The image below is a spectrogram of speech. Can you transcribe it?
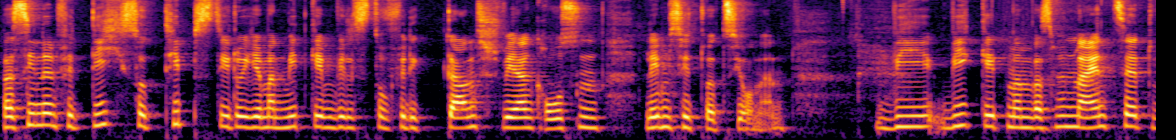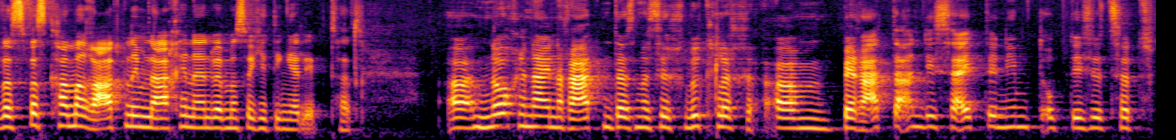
Was sind denn für dich so Tipps, die du jemandem mitgeben willst, so für die ganz schweren, großen Lebenssituationen? Wie, wie geht man, was ein Mindset, was, was kann man raten im Nachhinein, wenn man solche Dinge erlebt hat? Äh, Im Nachhinein raten, dass man sich wirklich ähm, Berater an die Seite nimmt, ob das jetzt halt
